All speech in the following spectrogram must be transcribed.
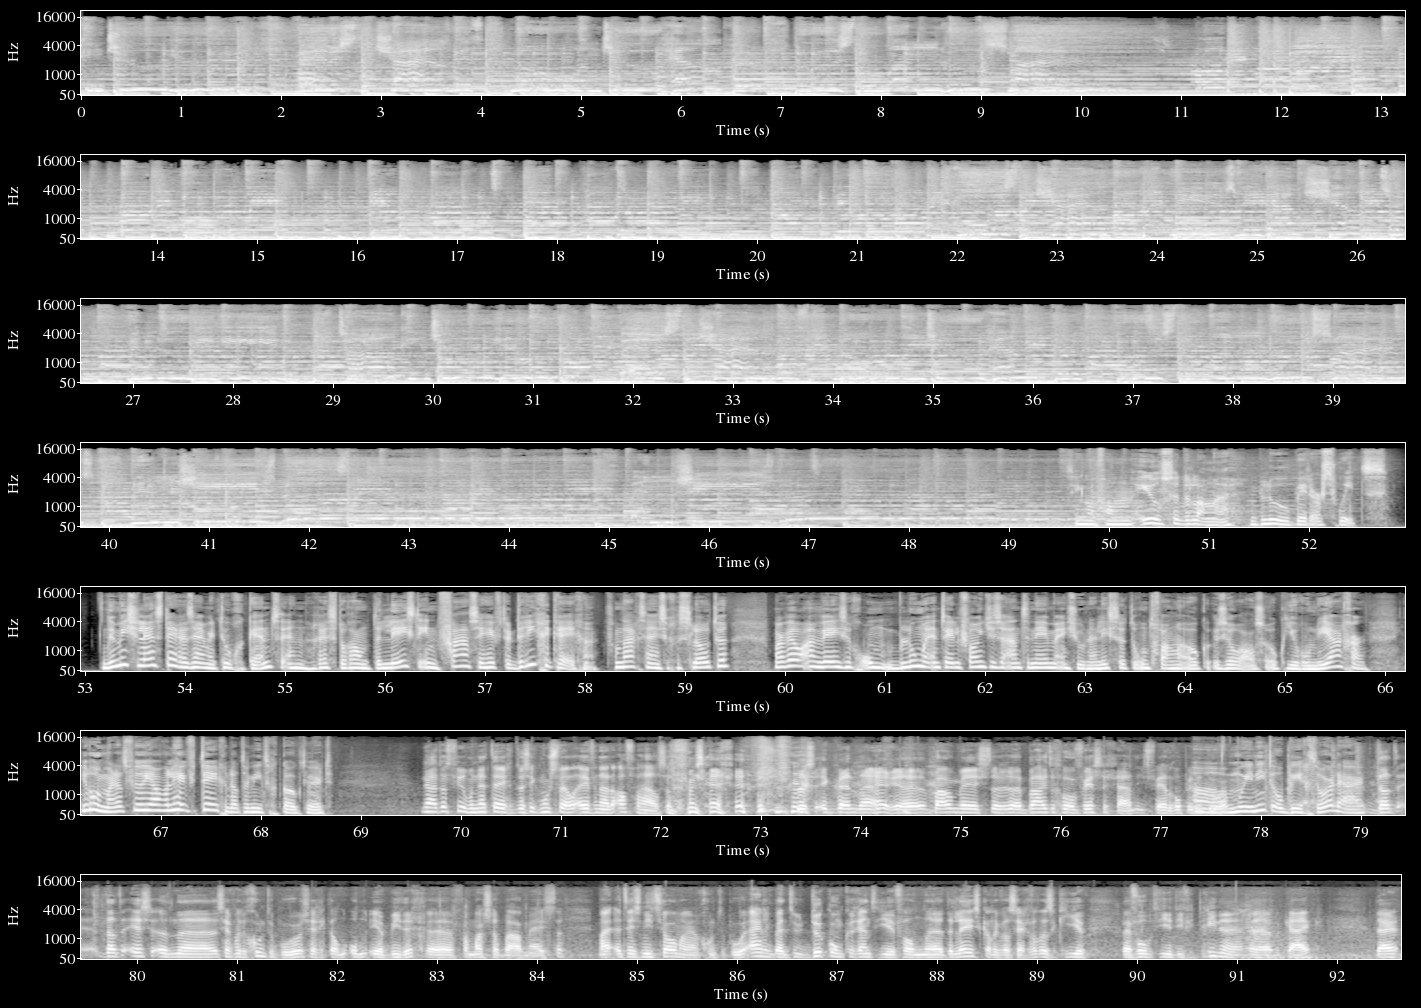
can choose. De Lange, Blue Bittersweet. De Michelinsterren zijn weer toegekend en restaurant De Leest in Fase heeft er drie gekregen. Vandaag zijn ze gesloten, maar wel aanwezig om bloemen en telefoontjes aan te nemen... en journalisten te ontvangen, ook, zoals ook Jeroen de Jager. Jeroen, maar dat viel jou wel even tegen dat er niet gekookt werd. Nou, dat viel me net tegen. Dus ik moest wel even naar de afhaal, zal ik maar zeggen. dus ik ben naar uh, bouwmeester uh, buitengewoon vers gegaan. Iets verderop in het oh, dorp. moet je niet opbiechten hoor, daar. Dat, dat is een, uh, zeg maar de groenteboer, zeg ik dan oneerbiedig, van Marcel Bouwmeester. Maar het is niet zomaar een groenteboer. Eigenlijk bent u de concurrent hier van de lees, kan ik wel zeggen. Want als ik hier bijvoorbeeld hier die vitrine bekijk... daar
